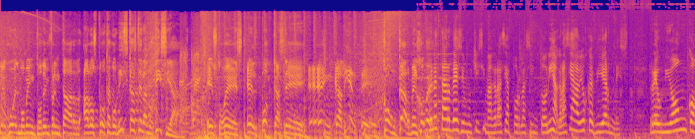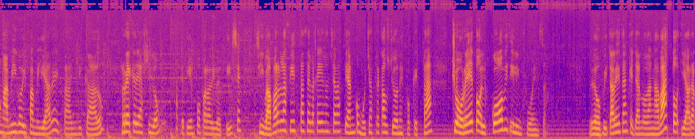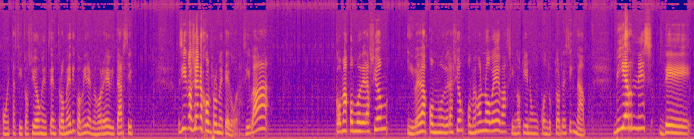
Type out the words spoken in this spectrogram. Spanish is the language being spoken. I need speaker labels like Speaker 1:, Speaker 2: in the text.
Speaker 1: Llegó el momento de enfrentar a los protagonistas de la noticia. Esto es el podcast de En Caliente con Carmen Joven.
Speaker 2: Buenas tardes y muchísimas gracias por la sintonía. Gracias a Dios que es viernes. Reunión con amigos y familiares está indicado. Recreación, hace tiempo para divertirse. Si va para las fiestas de la calle San Sebastián, con muchas precauciones porque está choreto el COVID y la influenza. Los hospitales están que ya no dan abasto y ahora con esta situación en centro médico, mire, mejor es evitar si- situaciones comprometedoras. Si va, coma con moderación y beba con moderación, o mejor no beba si no tiene un conductor designado. Viernes de,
